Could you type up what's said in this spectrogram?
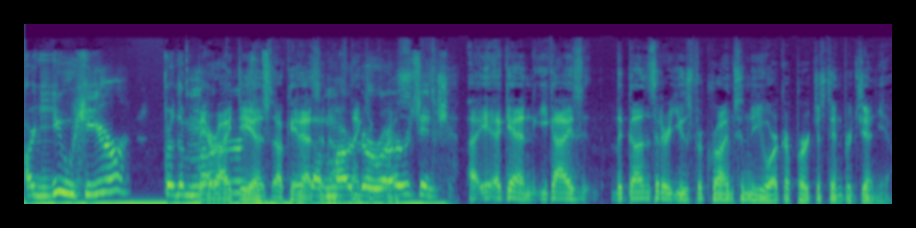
Are you here for the Their ideas. Okay, that's the enough. Thank you, murderers Chris. Uh, again, you guys, the guns that are used for crimes in New York are purchased in Virginia.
